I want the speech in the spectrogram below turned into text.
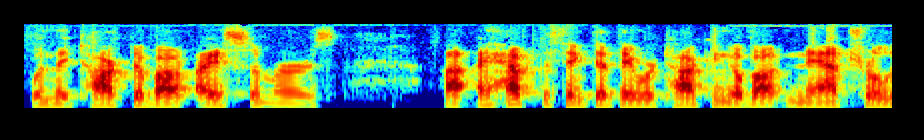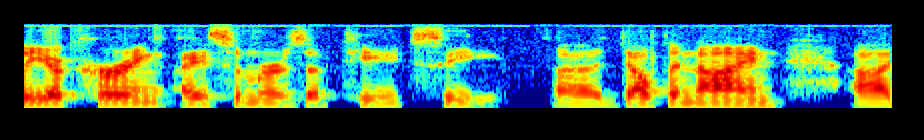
when they talked about isomers, I have to think that they were talking about naturally occurring isomers of THC. Uh, delta 9, uh,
